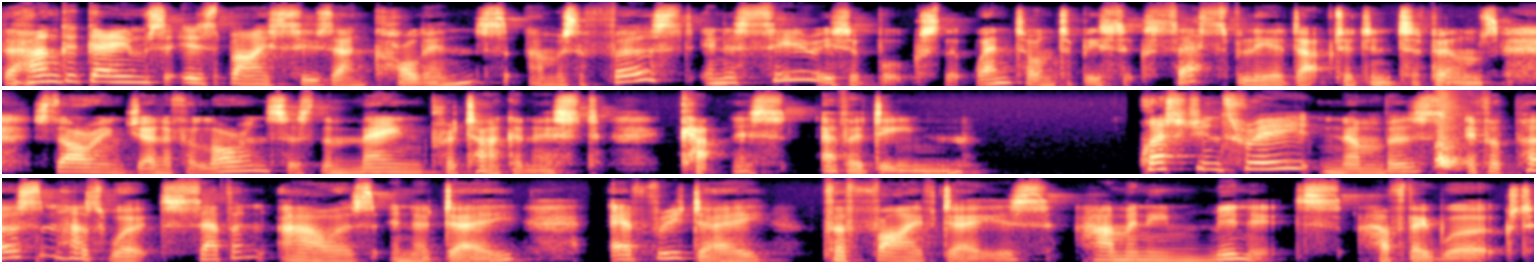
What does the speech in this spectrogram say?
The Hunger Games is by Suzanne Collins and was the first in a series of books that went on to be successfully adapted into films, starring Jennifer Lawrence as the main protagonist, Katniss Everdeen. Question three numbers. If a person has worked seven hours in a day, every day, for five days, how many minutes have they worked?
